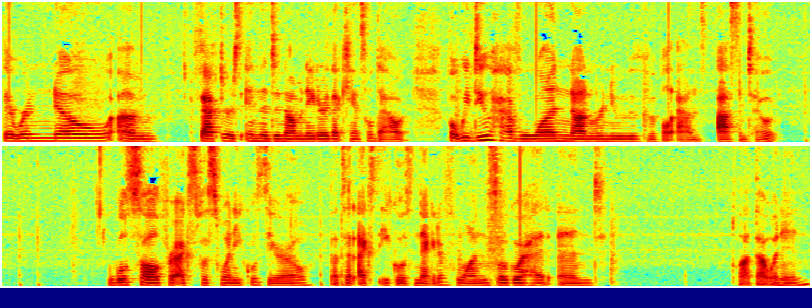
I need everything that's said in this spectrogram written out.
There were no um, factors in the denominator that canceled out, but we do have one non-removable asymptote. We'll solve for x plus 1 equals 0. That's at x equals negative 1, so I'll go ahead and plot that one in.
